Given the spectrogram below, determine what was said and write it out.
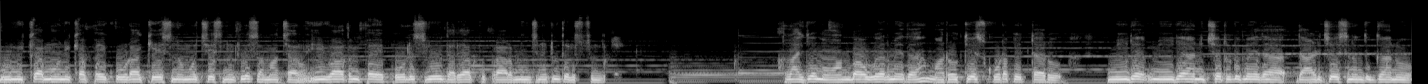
భూమిక మౌనికపై కూడా కేసు నమోదు చేసినట్లు సమాచారం. ఈ వాదంపై పోలీసులు దర్యాప్తు ప్రారంభించినట్లు తెలుస్తుంది. అలాగే మోహన్ బాబు గారి మీద మరో కేసు కూడా పెట్టారు. మీడియా మీడియా అనుచరుడి మీద దాడి చేసినందుకు గాను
